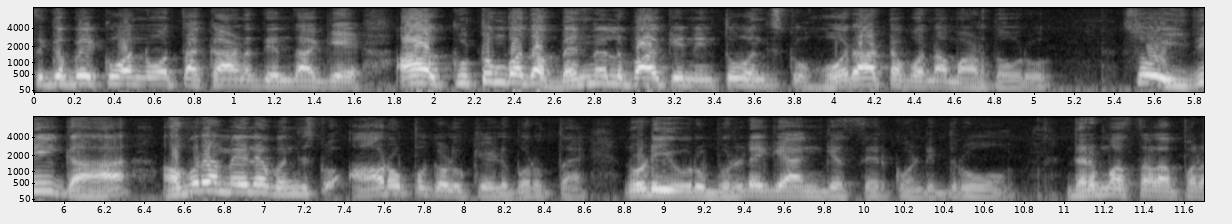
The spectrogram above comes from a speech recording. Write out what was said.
ಸಿಗಬೇಕು ಅನ್ನುವಂತ ಕಾರಣದಿಂದಾಗಿ ಆ ಕುಟುಂಬದ ಬೆನ್ನೆಲುಬಾಗಿ ನಿಂತು ಒಂದಿಷ್ಟು ಹೋರಾಟವನ್ನ ಮಾಡಿದವರು. ಸೊ ಇದೀಗ ಅವರ ಮೇಲೆ ಒಂದಿಷ್ಟು ಆರೋಪಗಳು ಕೇಳಿ ಬರುತ್ತೆ. ನೋಡಿ, ಇವರು ಬುರುಡೆ ಗ್ಯಾಂಗ್ಗೆ ಸೇರ್ಕೊಂಡಿದ್ರು. ಧರ್ಮಸ್ಥಳ ಪರ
